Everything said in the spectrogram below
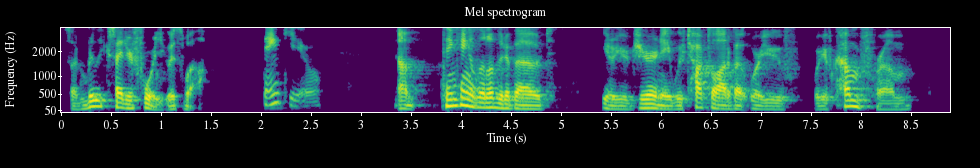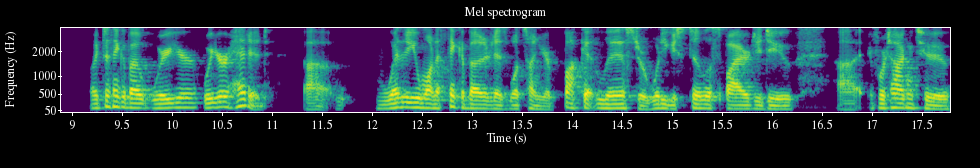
so I'm really excited for you as well. Thank you. Um, thinking a little bit about you know your journey, we've talked a lot about where you've where you've come from, like to think about where you're where you're headed. Uh, whether you want to think about it as what's on your bucket list or what do you still aspire to do. Uh, if we're talking to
